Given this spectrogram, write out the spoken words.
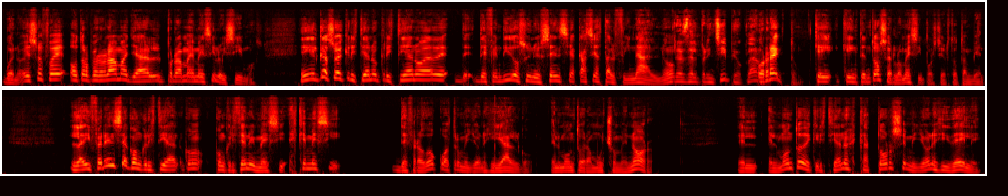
bueno, eso fue otro programa, ya el programa de Messi lo hicimos. En el caso de Cristiano, Cristiano ha de- de- defendido su inocencia casi hasta el final, ¿no? Desde el principio, claro. Correcto, que, que intentó hacerlo Messi, por cierto, también. La diferencia con Cristiano, con, con Cristiano y Messi es que Messi defraudó 4 millones y algo. El monto era mucho menor. El, el monto de Cristiano es 14 millones y dele.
